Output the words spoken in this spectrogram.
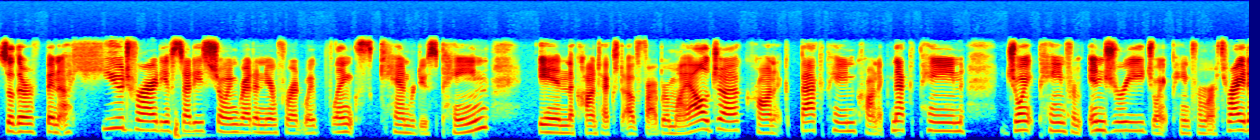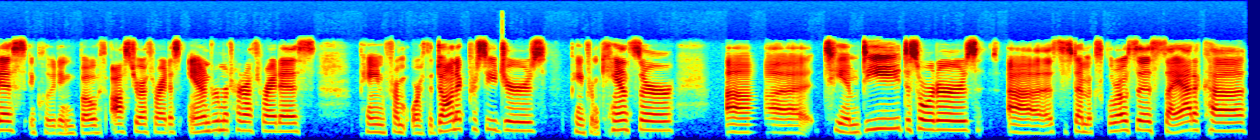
So, there have been a huge variety of studies showing red and near infrared wavelengths can reduce pain in the context of fibromyalgia, chronic back pain, chronic neck pain, joint pain from injury, joint pain from arthritis, including both osteoarthritis and rheumatoid arthritis, pain from orthodontic procedures, pain from cancer, uh, TMD disorders, uh, systemic sclerosis, sciatica,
